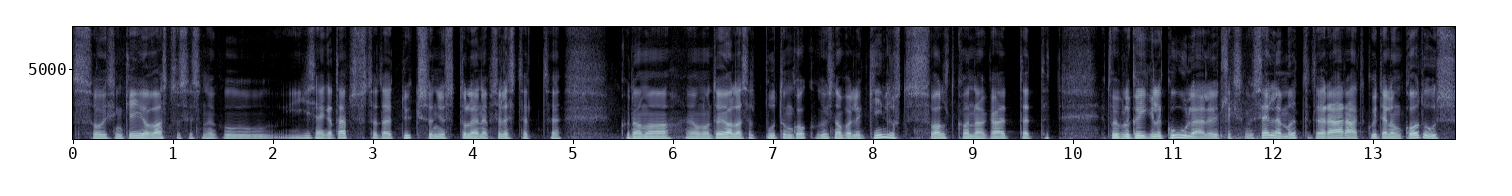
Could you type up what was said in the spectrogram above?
sooviksin Keijo vastuses nagu ise ka täpsustada, et üks on just tuleneb sellest, et kuna ma oma tööalaselt puutun kokku üsna palju kindlustusvaldkonnaga, et, et, et, et võib-olla kõigile kuulajale ütleks nagu selle mõttetöö ära, et kui teil on kodus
